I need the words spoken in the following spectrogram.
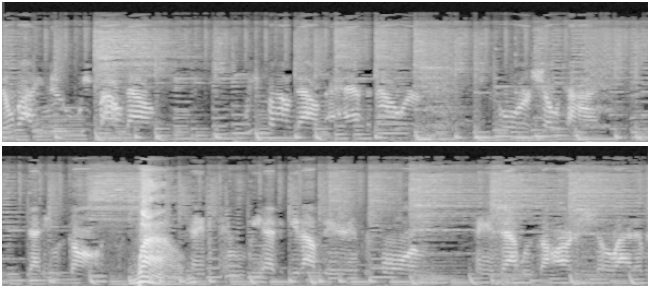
Nobody knew. We found out, we found out a half an hour before showtime that he was gone. Wow. and, and we had to get out there and perform, that was the hardest show I had ever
